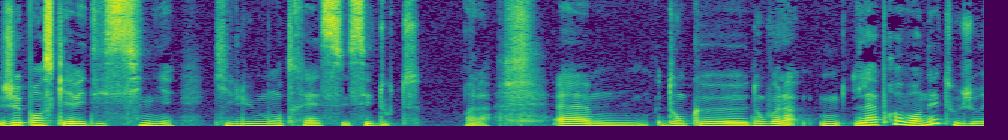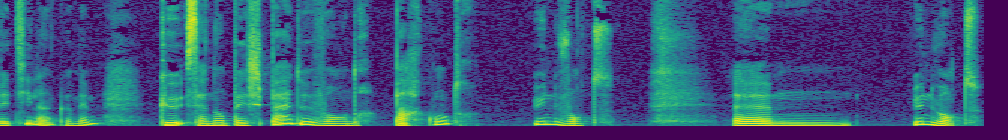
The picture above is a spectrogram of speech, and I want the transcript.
je pense qu'il y avait des signes qui lui montraient ses, doutes. Voilà. Euh, donc, euh, donc voilà. La preuve en est, toujours est-il, hein, quand même, que ça n'empêche pas de vendre. Par contre, une vente. une vente.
